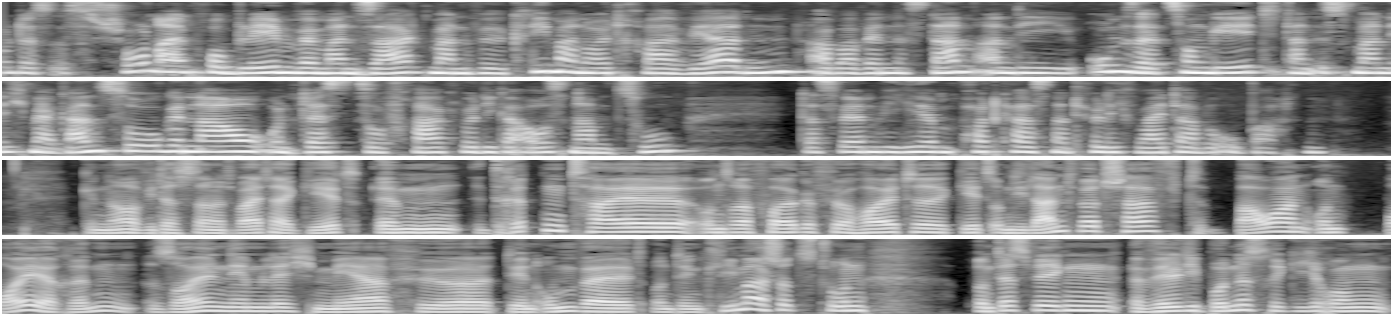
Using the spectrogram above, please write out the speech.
und es ist schon ein Problem, wenn man sagt, man will klimaneutral werden, aber wenn es dann an die Umsetzung geht, dann ist man nicht mehr ganz so genau und lässt so fragwürdige Ausnahmen zu. Das werden wir hier im Podcast natürlich weiter beobachten. Genau, wie das damit weitergeht. Im dritten Teil unserer Folge für heute geht es um die Landwirtschaft. Bauern und Bäuerinnen sollen nämlich mehr für den Umwelt- und den Klimaschutz tun. Und deswegen will die Bundesregierung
